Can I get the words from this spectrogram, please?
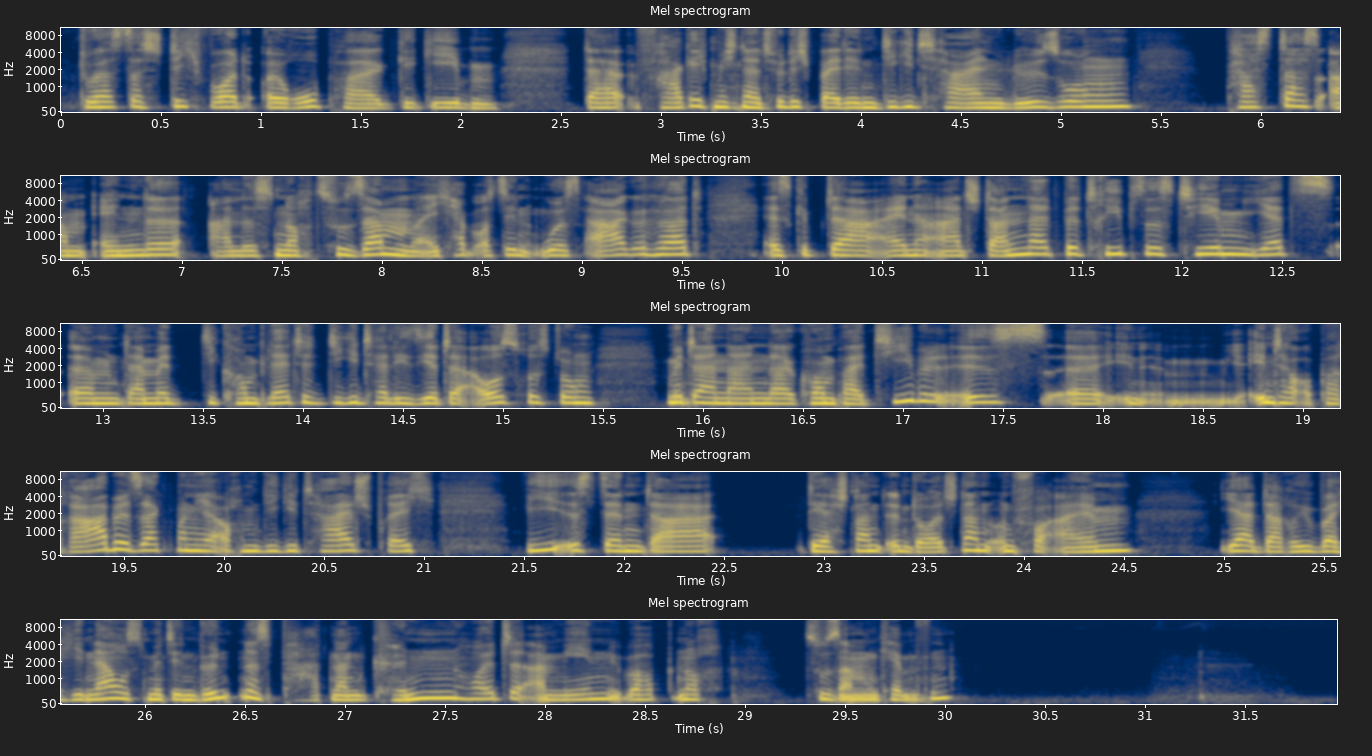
Du hast das Stichwort Europa gegeben. Da frage ich mich natürlich bei den digitalen Lösungen, passt das am Ende alles noch zusammen? Ich habe aus den USA gehört, es gibt da eine Art Standardbetriebssystem jetzt, ähm, damit die komplette digitalisierte Ausrüstung miteinander kompatibel ist, äh, interoperabel sagt man ja auch im Digitalsprech. Wie ist denn da der Stand in Deutschland und vor allem ja darüber hinaus mit den Bündnispartnern? Können heute Armeen überhaupt noch zusammenkämpfen?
